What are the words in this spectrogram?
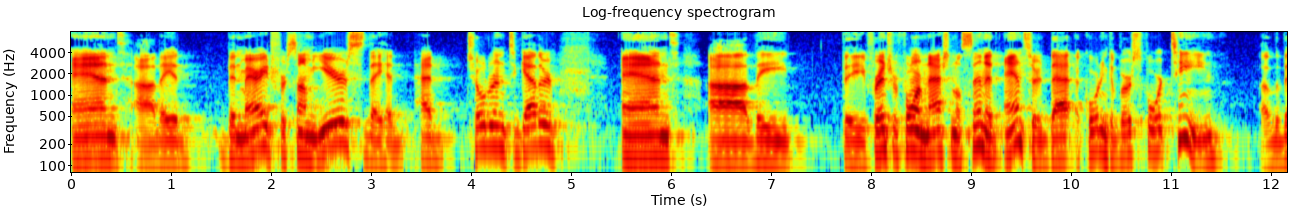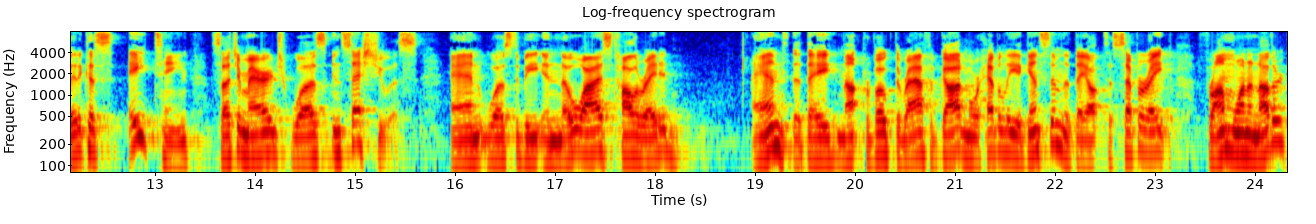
And uh, they had been married for some years, they had had children together, and uh, the the French Reformed National Synod answered that, according to verse 14 of Leviticus 18, such a marriage was incestuous and was to be in no wise tolerated, and that they not provoke the wrath of God more heavily against them, that they ought to separate from one another.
